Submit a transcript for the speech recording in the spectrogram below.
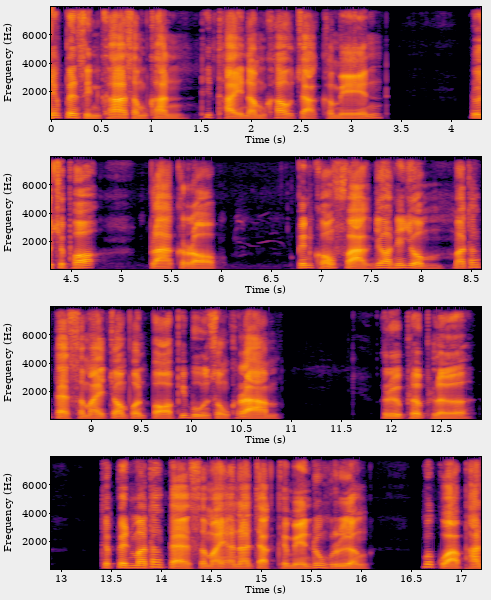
ยังเป็นสินค้าสำคัญที่ไทยนำเข้าจากเขมร โดยเฉพาะปลากรอบ เป็นของฝากยอดนิยมมาตั้งแต่สมัยจอมพลปพิบูลสงคราม หรือเผลอๆจะเป็นมาตั้งแต่สมัยอาณาจักรเขมรรุ่งเรืองเมื่อกว่าพัน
